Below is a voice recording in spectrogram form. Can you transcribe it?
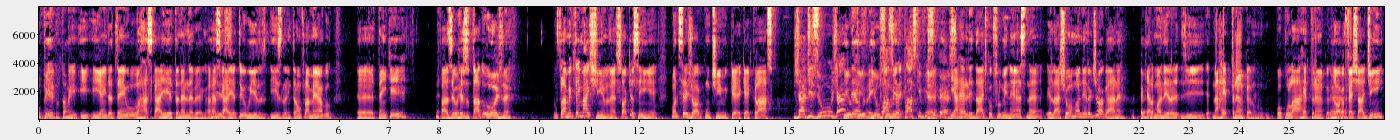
o Pedro também. E, e- e ainda tem o Rascaeta, né, Lindeberg? O Rascaeta e o Is- Isla. Então o Flamengo é, tem que fazer o resultado hoje, né? O Flamengo tem mais time, né? Só que assim, é, quando você joga com um time que é, que é clássico. Já dizia o o, Jardel, e o- Frei. e o clássico Fluminense. é clássico e É, vice-versa. e a realidade é que o Fluminense, né? Ele achou uma maneira de jogar, né? Aquela maneira de. Na retranca, popular retranca. É. Joga fechadinho,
